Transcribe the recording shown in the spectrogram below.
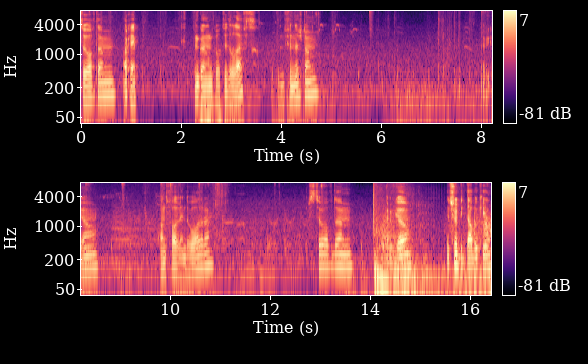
Two of them. Okay. I'm gonna go to the left and finish them. There we go. Don't fall in the water. There's two of them. There we go. It should be double kill.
